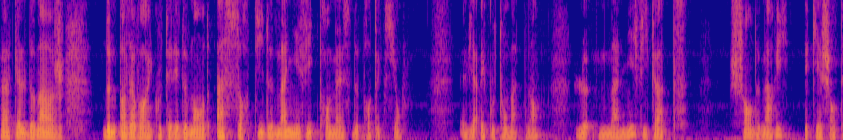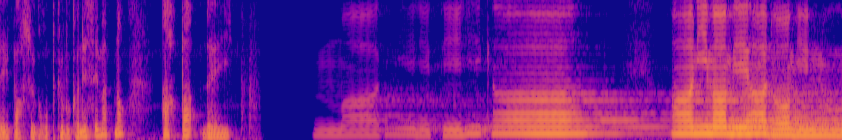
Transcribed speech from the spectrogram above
Ah, quel dommage de ne pas avoir écouté les demandes assorties de magnifiques promesses de protection. Eh bien, écoutons maintenant le Magnificat, chant de Marie, et qui est chanté par ce groupe que vous connaissez maintenant, Arpa Dei. Anima mea Domino,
